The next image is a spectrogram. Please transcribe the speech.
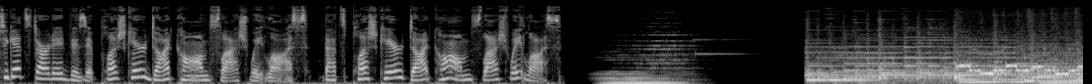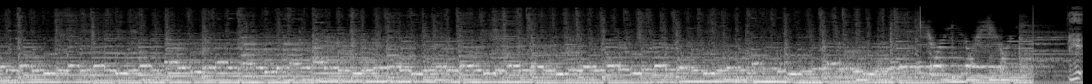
To get started, visit plushcare.com slash weight loss. That's plushcare.com slash weight loss. He-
